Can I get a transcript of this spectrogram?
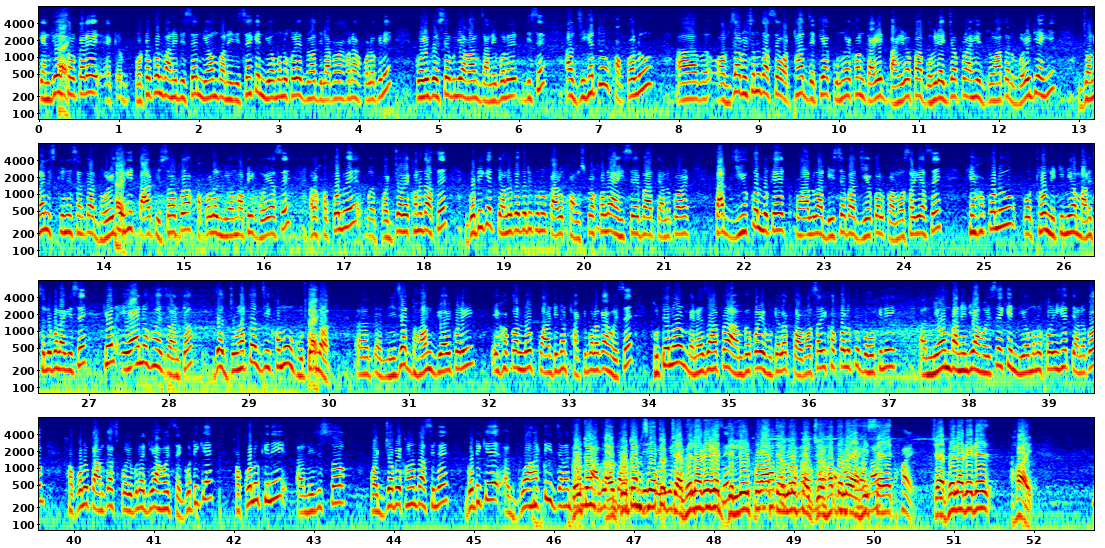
কেন্দ্ৰীয়। চৰকাৰে এক প্ৰট'কল বান্ধি দিছে নিয়ম বান্ধি দিছে। সেই নিয়ম অনুসৰি যোৱা জিলা প্ৰশাসনে সকলোখিনি কৰি গৈছে বুলি আমাক জানিবলৈ দিছে। আৰু যিহেতু সকলো অবজাৰ্ভেশ্যনত আছে অৰ্থাৎ যেতিয়া কোনো এখন গাড়ীত বাহিৰৰ পৰা বহিৰাজ্যৰ পৰা আহি যোৰহাটত ভৰি দিয়েহি জনেৰেল স্ক্ৰিনিং চেণ্টাৰত ভৰি। দিয়েহি তাৰ পিছৰ পৰা সকলো নিয়ম মাফিক হৈ আছে আৰু সকলোৱে পৰ্যবেক্ষণত আছে গতিকে তেওঁলোকে যদি কোনো কাৰো সংস্পৰ্শলৈ আহিছে বা তেওঁলোকৰ তাত যিসকল লোকে খোৱা লোৱা দিছে বা যিসকল কৰ্মচাৰী আছে সেই সকলো কঠোৰ নীতি নিয়ম মানি চলিব লাগিছে কেৱল এয়াই নহয় জয়ন্ত যে যোৰহাটত যিসমূহ হোটেলত নিজে ধন ব্যয় কৰি এইসকল লোক কোৱাৰেণ্টিনত থাকিব লগা হৈছে। হোটেলৰ মেনেজাৰৰ পৰা আৰম্ভ কৰি হোটেলৰ কৰ্মচাৰীসকলকো বহুখিনি নিয়ম বান্ধি দিয়া হৈছে। সেই নিয়ম অনুসৰিহে তেওঁলোকক সকলো কাম কাজ কৰিবলৈ দিয়া হৈছে। গতিকে সকলোখিনি নিজস্ব পৰ্যবেক্ষণত আছিলে। গতিকে গুৱাহাটীত যেনেধৰণে গৌতম যিহেতু ট্ৰেভেলাৰেৰে দিল্লীৰ পৰা তেওঁলোক যোৰহাটলৈ আহিছে। হয়। ট্ৰেভেলাৰেৰে হয়।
